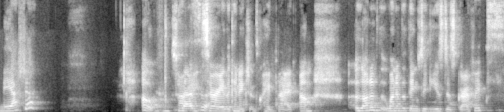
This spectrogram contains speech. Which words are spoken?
Nyasha? Oh, sorry, sorry, the connection's quite bad. Um, a lot of the, one of the things we've used is graphics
